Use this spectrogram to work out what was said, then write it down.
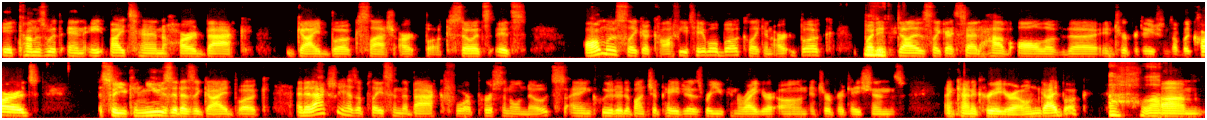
it comes with an eight by 10 hardback guidebook slash art book. So it's, it's almost like a coffee table book, like an art book, but mm-hmm. it does, like I said, have all of the interpretations of the cards. So you can use it as a guidebook. And it actually has a place in the back for personal notes. I included a bunch of pages where you can write your own interpretations and kind of create your own guidebook. Oh, love um,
